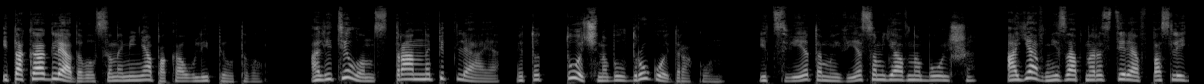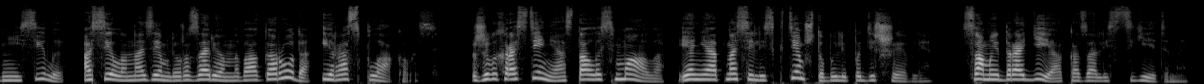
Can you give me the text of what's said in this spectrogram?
и так и оглядывался на меня, пока улепетывал. А летел он, странно петляя. Это точно был другой дракон. И цветом, и весом явно больше. А я, внезапно растеряв последние силы, осела на землю разоренного огорода и расплакалась. Живых растений осталось мало, и они относились к тем, что были подешевле. Самые дорогие оказались съедены.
